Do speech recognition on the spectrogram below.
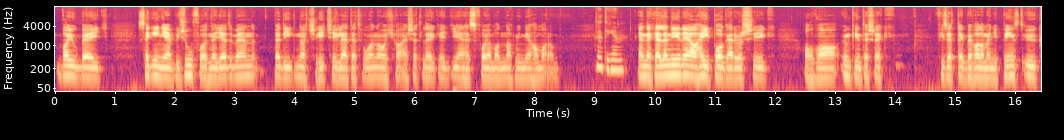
valljuk be egy szegényebb, zsúfolt negyedben pedig nagy segítség lehetett volna, hogyha esetleg egy ilyenhez folyamadnak minél hamarabb. Hát igen. Ennek ellenére a helyi polgárőrség, ahova önkéntesek fizettek be valamennyi pénzt, ők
